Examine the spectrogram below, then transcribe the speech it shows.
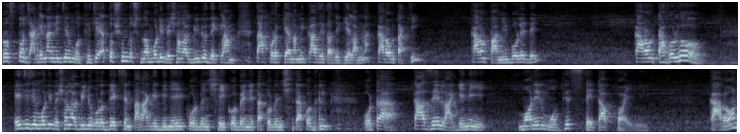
প্রশ্ন জাগে না নিজের মধ্যে যে এত সুন্দর সুন্দর মোটিভেশনাল ভিডিও দেখলাম, তারপরে কেন আমি কাজে টাজে গেলাম না? কারণটা কি? কারণটা আমি বলে দেই। কারণটা হলো, এই যে যে মোটিভেশনাল ভিডিওগুলো দেখছেন, তার আগের দিনে এই করবেন, সেই করবেন, এটা করবেন, সেটা করবেন, ওটা কাজে লাগেনি, মনের মধ্যে সেট আপ হয়নি। কারণ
